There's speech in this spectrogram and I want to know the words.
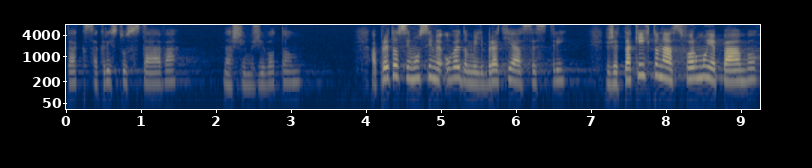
Tak sa Kristus stáva našim životom. A preto si musíme uvedomiť, bratia a sestry, že takýchto nás formuje Pán Boh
